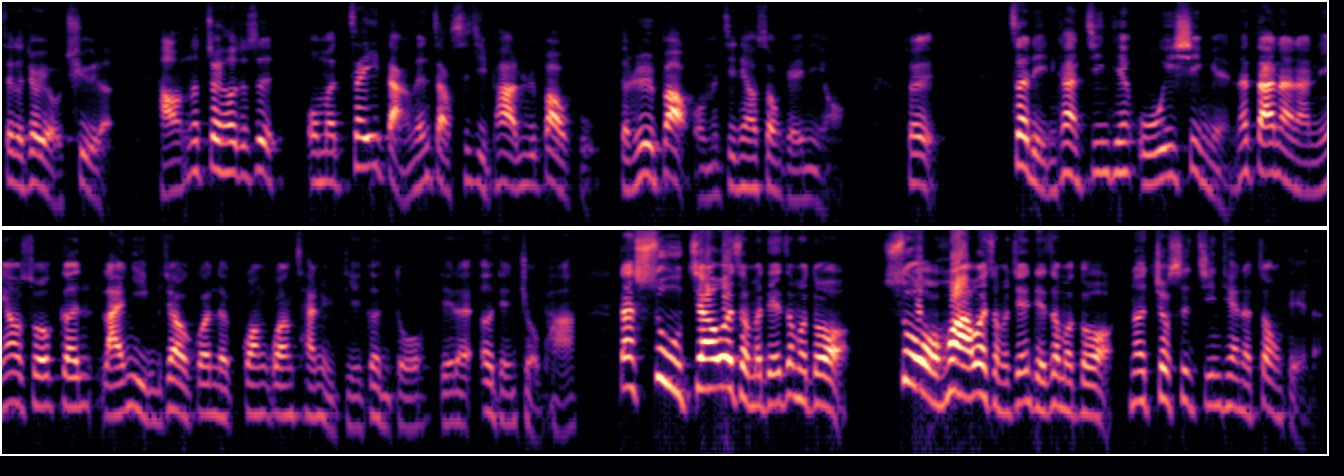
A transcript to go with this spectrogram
这个就有趣了。好，那最后就是我们这一档能涨十几趴的日报股的日报，我们今天要送给你哦。所以。这里你看，今天无一幸免。那当然了，你要说跟蓝影比较有关的光光参与跌更多，跌了二点九趴。但塑胶为什么跌这么多？塑化为什么今天跌这么多？那就是今天的重点了，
